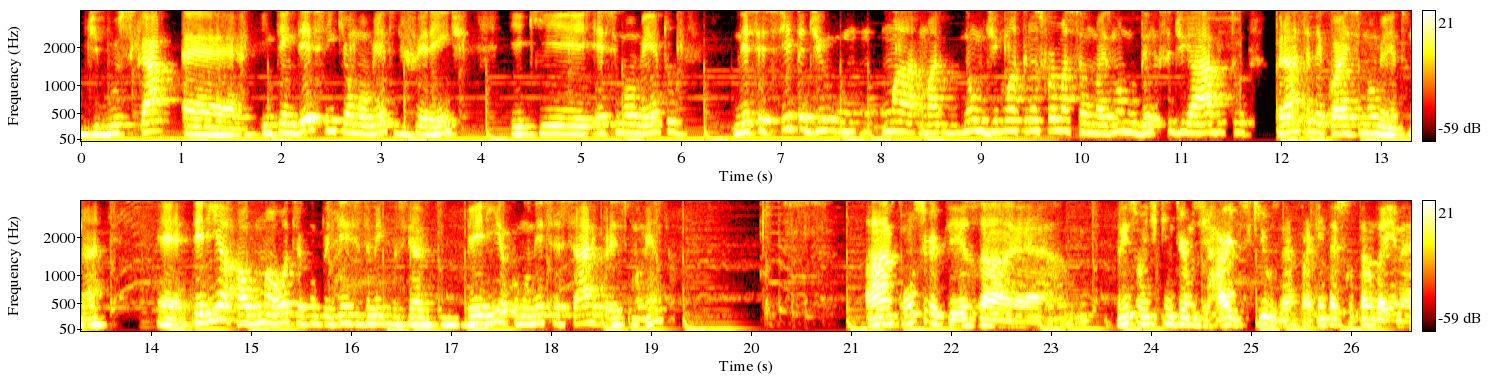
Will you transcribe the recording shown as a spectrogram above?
De buscar é, entender sim que é um momento diferente e que esse momento necessita de uma, uma, não digo uma transformação, mas uma mudança de hábito para se adequar a esse momento, né? É, teria alguma outra competência também que você veria como necessário para esse momento? Ah, com certeza, é, principalmente em termos de hard skills, né? Para quem está escutando aí, né?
